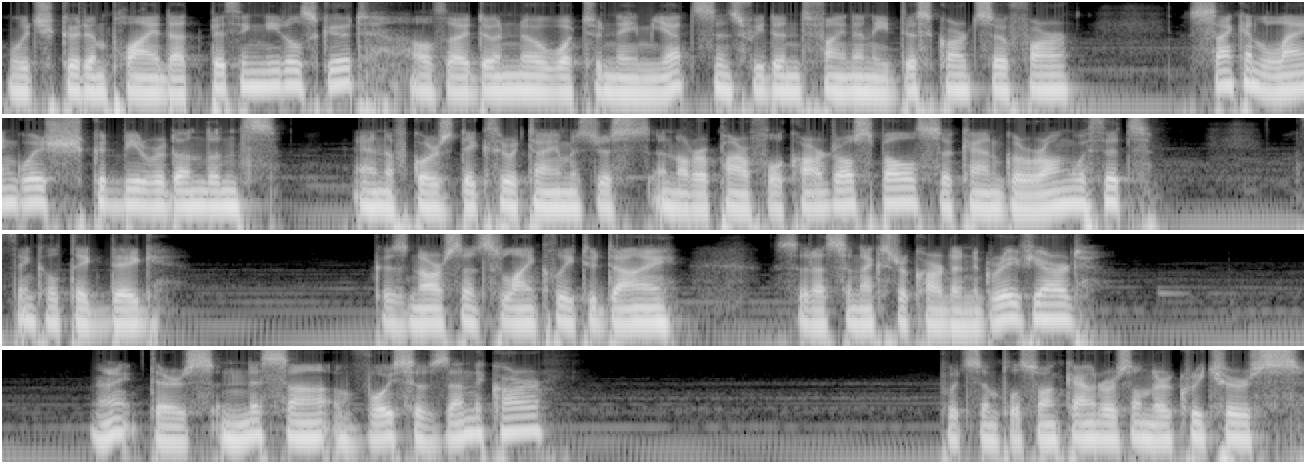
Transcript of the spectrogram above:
which could imply that Pithing Needle's good, although I don't know what to name yet since we didn't find any discard so far. Second Languish could be redundant, and of course Dig Through Time is just another powerful card draw spell, so can't go wrong with it. I think I'll take Dig, because Narset's likely to die, so that's an extra card in the graveyard. Alright, there's Nissa, Voice of Zendikar. Put some plus one counters on their creatures.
